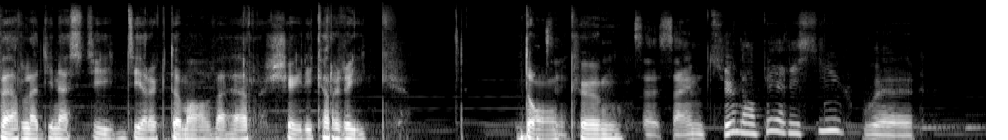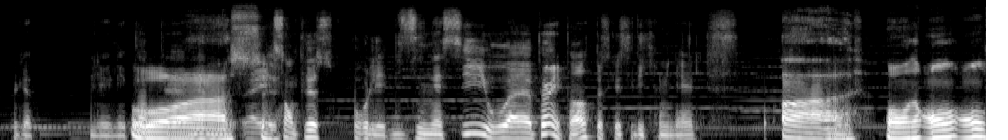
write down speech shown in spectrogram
vers la dynastie directement vers Shady Creek. Donc, euh, Ça, ça aime-tu l'Empire ici? Ou euh, le- les, les ils sont plus pour les dynasties ou euh, peu importe parce que c'est des criminels. ah, on, on, on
